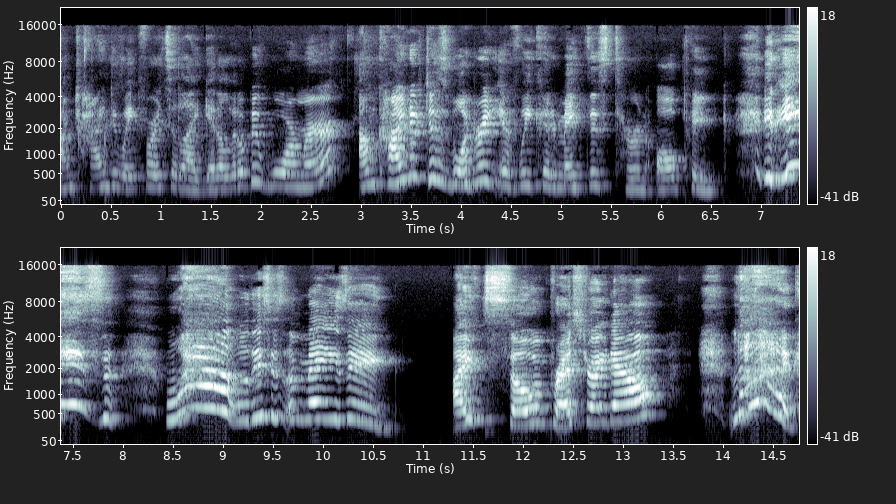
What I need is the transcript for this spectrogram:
I'm trying to wait for it to like get a little bit warmer. I'm kind of just wondering if we could make this turn all pink. It is! Wow, this is amazing. I'm so impressed right now. Look!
